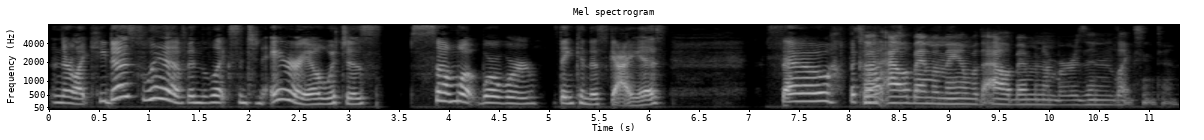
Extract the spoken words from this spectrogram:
and they're like, he does live in the Lexington area, which is somewhat where we're thinking this guy is. So, the So an Alabama man with an Alabama number is in Lexington.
